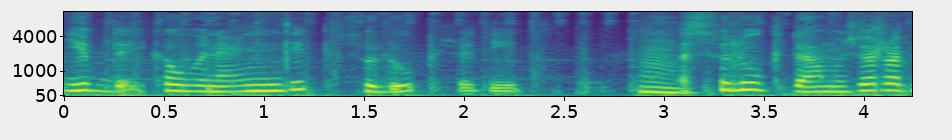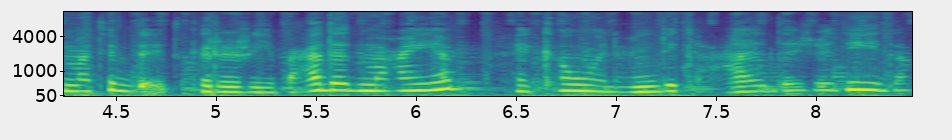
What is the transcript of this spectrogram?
يبدأ يكون عندك سلوك جديد. مم. السلوك ده مجرد ما تبدأ تكرريه بعدد معين حيكون عندك عادة جديدة.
